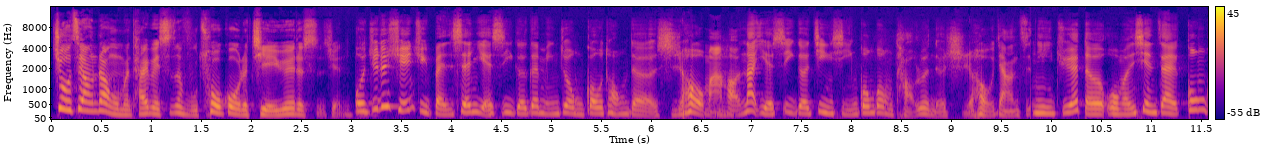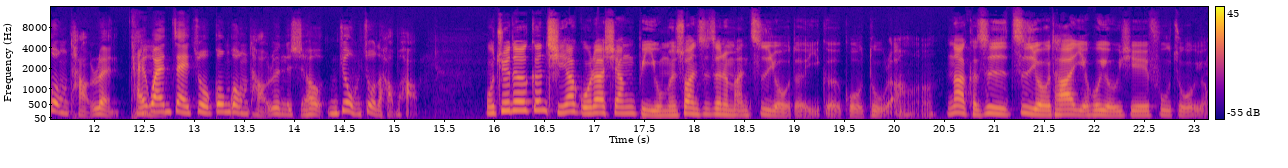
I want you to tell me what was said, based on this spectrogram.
就这样，让我们台北市政府错过了解约的时间。我觉得选举本身也是一个跟民众沟通的时候嘛，哈、嗯，那也是一个进行公共讨论的时候，这样子。你觉得我们现在公共讨论，台湾在做公共讨论的时候，嗯、你觉得我们做的好不好？我觉得跟其他国家相比，我们算是真的蛮自由的一个国度了。那可是自由它也会有一些副作用，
